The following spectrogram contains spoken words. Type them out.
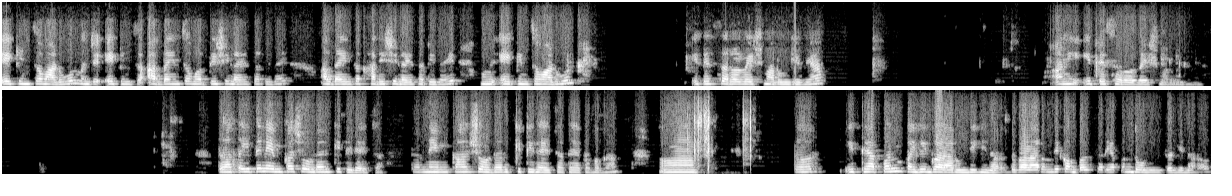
एक इंच वाढवून म्हणजे एक इंच अर्धा इंच वरती शिलाईसाठी जाईल. अर्धा इंच खाली शिलाईसाठी जाईल. म्हणून एक इंच वाढवून इथे सरळ रेष मारून घेऊया. आणि इथे सरळ रेष मारून घेऊया. तर आता इथे नेमका शोल्डर किती द्यायचा? तर नेमका शोल्डर किती द्यायचा ते आता बघा. तर इथे आपण पहिली गळारुंदी घेणार आहोत. गळारुंदी कंपल्सरी आपण दोन इंच घेणार आहोत.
